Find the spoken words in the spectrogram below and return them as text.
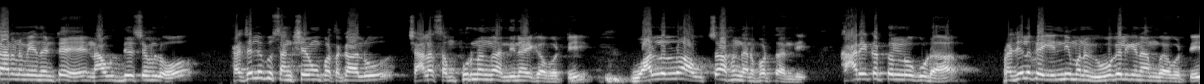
కారణం ఏంటంటే నా ఉద్దేశంలో ప్రజలకు సంక్షేమ పథకాలు చాలా సంపూర్ణంగా అందినాయి కాబట్టి వాళ్ళల్లో ఆ ఉత్సాహం కనపడుతుంది. కార్యకర్తల్లో కూడా ప్రజలకు అవన్నీ మనం ఇవ్వగలిగినాం కాబట్టి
